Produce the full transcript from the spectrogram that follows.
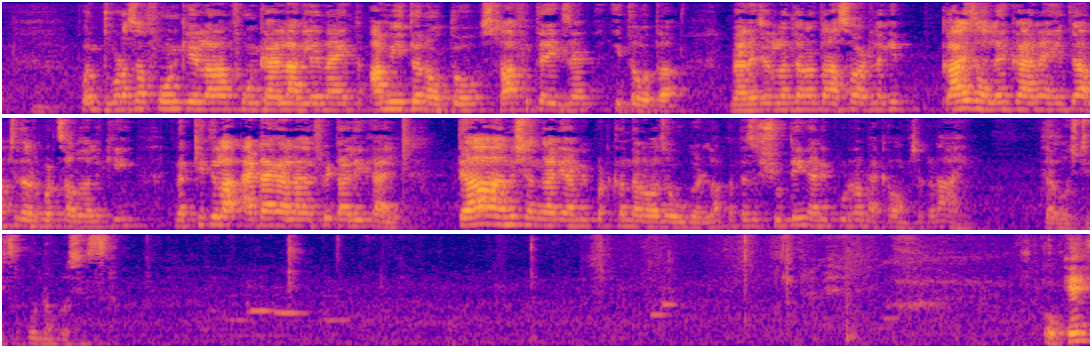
पण थोडासा फोन केला फोन काय लागले नाहीत. आम्ही इथं नव्हतो. स्टाफ इथं एक्झॅक्ट इथं होता. मॅनेजरला त्यानंतर असं वाटलं की काय झालंय काय नाही हे ते आमची धडपड चालू झाली की नक्की तिला अटॅक आला फिट आली काय त्या अनुषंगाने आम्ही पटकन दरवाजा उघडला पण त्याचं शूटिंग आणि पूर्ण बॅकअप आमच्याकडे आहे त्या गोष्टीचं पूर्ण प्रोसेसचं ओके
